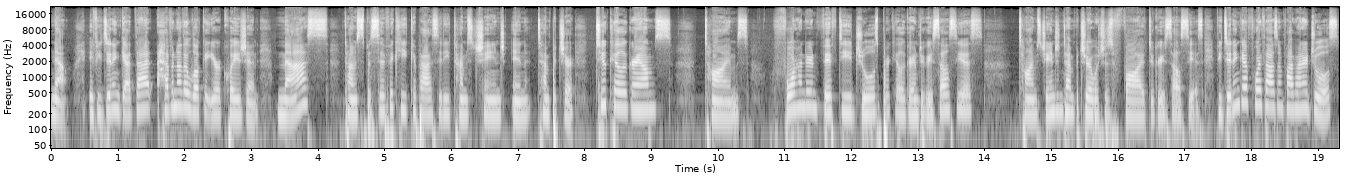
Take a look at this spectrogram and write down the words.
Now, if you didn't get that, have another look at your equation mass times specific heat capacity times change in temperature. Two kilograms times 450 joules per kilogram degree Celsius times change in temperature, which is 5 degrees Celsius. If you didn't get 4,500 joules,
